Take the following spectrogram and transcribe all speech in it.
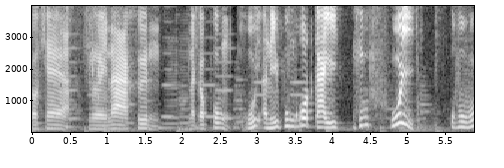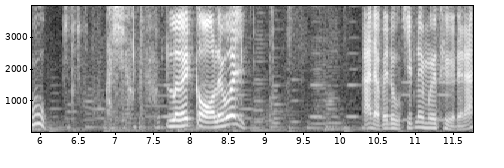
ก็แค่เงยหน้าขึ้น แล้วก็พุ่งหุยอันนี้พุ่งโคตรไกลหุอุ้ยโอ้โหเลยก่อเลยเว้ยอะเดี๋ยวไปดูคลิปในมือถือเลยนะ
